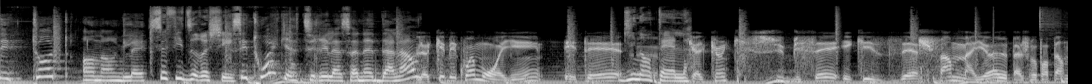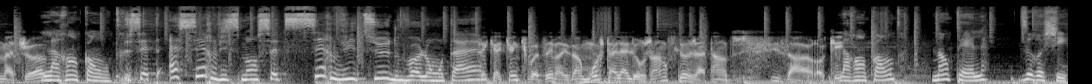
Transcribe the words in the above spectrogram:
C'est tout en anglais. Sophie Durocher. C'est toi qui as tiré la sonnette d'alarme? Le Québécois moyen était Guy Nantel. euh, quelqu'un qui subissait et qui se disait je ferme ma gueule parce que je veux pas perdre ma job. La rencontre. Cet asservissement, cette servitude volontaire. C'est quelqu'un qui va dire par exemple moi j'étais allé à l'urgence là j'ai attendu 6 heures ok? La rencontre. Nantel. Durocher.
